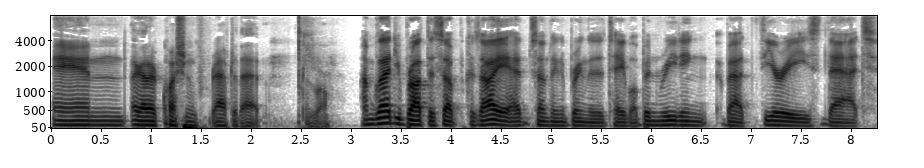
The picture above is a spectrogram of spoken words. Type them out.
And I got a question after that as well. I'm glad you brought this up because I had something to bring to the table. I've been reading about theories that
